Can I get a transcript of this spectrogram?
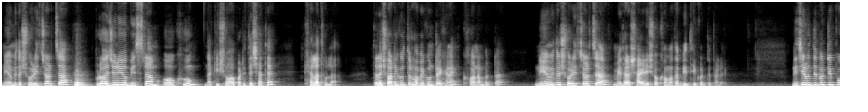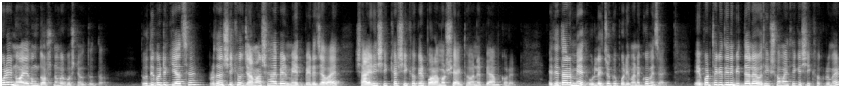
নিয়মিত শরীরচর্চা, প্রয়োজনীয় বিশ্রাম ও ঘুম, নাকি সহপাঠীদের সাথে খেলাধুলা? তাহলে সঠিক উত্তর হবে কোনটা এখানে? খ নম্বরটা। নিয়মিত শরীরচর্চা, মেধার শারীরিক সক্ষমতা বৃদ্ধি করতে পারে। নিচের উদ্দীপকটি পড়ে নয় এবং দশ নম্বর প্রশ্নের উত্তর দাও। তো উদ্দীপকটি কী আছে? প্রধান শিক্ষক জামাল সাহেবের মেদ বেড়ে যাওয়ায় শারীরিক শিক্ষার শিক্ষকের পরামর্শে এক ধরনের ব্যায়াম করেন। এতে তার মেদ উল্লেখযোগ্য পরিমাণে কমে যায়। এরপর থেকে তিনি বিদ্যালয়ে অধিক সময় থেকে শিক্ষক রুমের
